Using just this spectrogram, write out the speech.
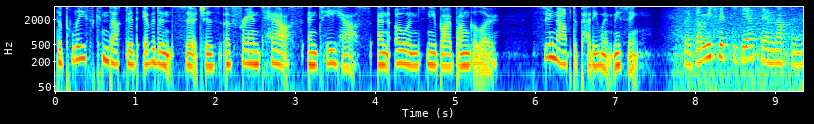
the police conducted evidence searches of Fran's house and tea house and Owen's nearby bungalow soon after Paddy went missing. They done me septic out, found nothing.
